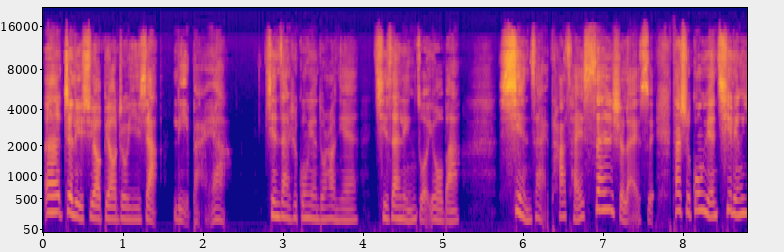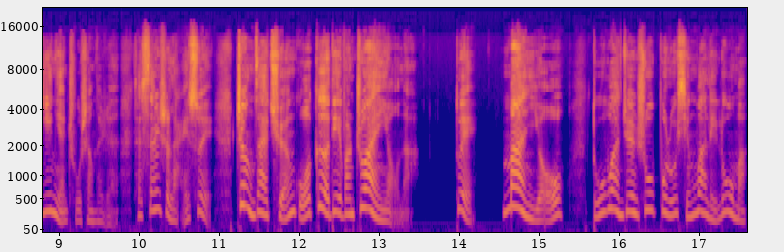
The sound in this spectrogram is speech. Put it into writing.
呃，这里需要标注一下，李白呀，现在是公元多少年？七三零左右吧。现在他才三十来岁，他是公元七零一年出生的人，才三十来岁，正在全国各地方转悠呢。对，漫游，读万卷书不如行万里路嘛，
